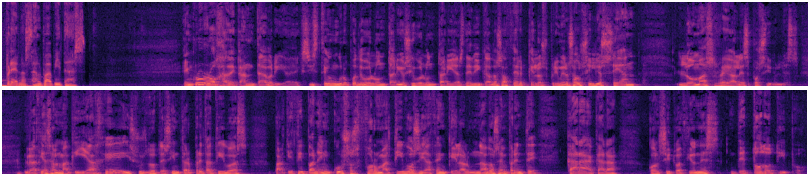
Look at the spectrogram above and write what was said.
Aprèn a salvar vides. En Cruz Roja de Cantabria existe un grupo de voluntarios y voluntarias dedicados a hacer que los primeros auxilios sean lo más reales posibles. Gracias al maquillaje y sus dotes interpretativas, participan en cursos formativos y hacen que el alumnado se enfrente cara a cara con situaciones de todo tipo.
